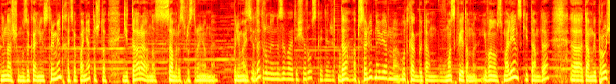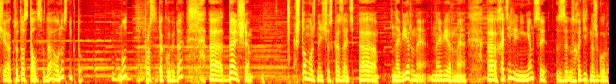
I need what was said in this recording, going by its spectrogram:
не наш музыкальный инструмент, хотя понятно, что гитара у нас самая распространенная. Понимаете, да? Струнную называют еще русской даже. Да, абсолютно верно. Вот как бы там в Москве там Иванов Смоленский там, да, э, там и прочее, а кто-то остался, да, а у нас никто. Ну, вот просто такое, да. А, дальше. Что можно еще сказать? А, наверное, наверное, а, хотели ли немцы заходить наш город?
